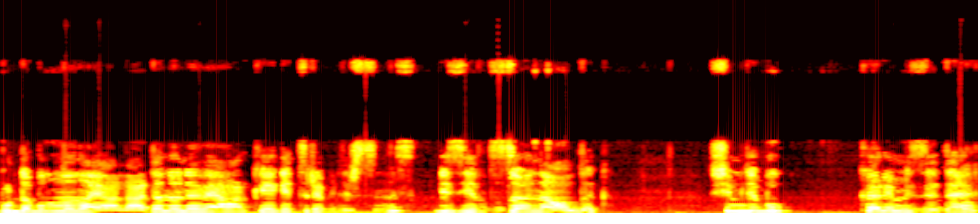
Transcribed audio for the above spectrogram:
burada bulunan ayarlardan öne veya arkaya getirebilirsiniz. Biz yıldızı öne aldık. Şimdi bu karemizi de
